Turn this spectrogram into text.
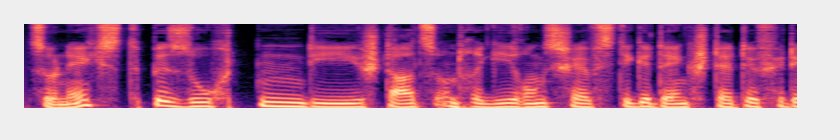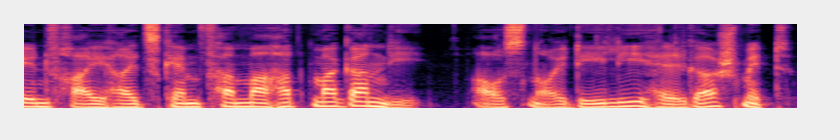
Zunächst besuchten die Staats- und Regierungschefs die Gedenkstätte für den Freiheitskämpfer Mahatma Gandhi. Aus Neu-Delhi Helga Schmidt.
